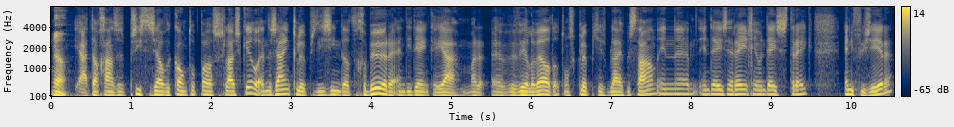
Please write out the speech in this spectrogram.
Ja. ja, dan gaan ze precies dezelfde kant op als Sluiskil. En er zijn clubs die zien dat gebeuren en die denken, ja, maar uh, we willen wel dat ons clubjes blijft bestaan in, uh, in deze regio, in deze streek. En die fuseren.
